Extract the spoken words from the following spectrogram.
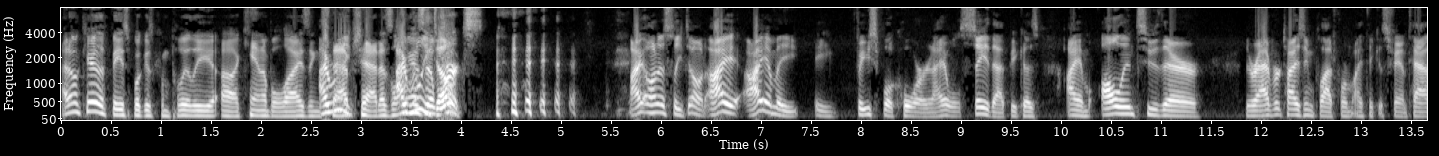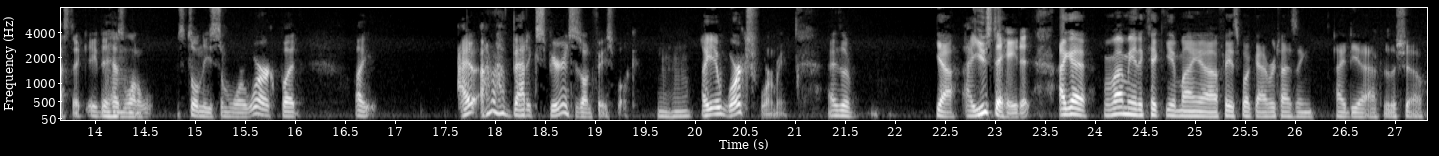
I don't care that Facebook is completely uh, cannibalizing I really- Snapchat as long I really as it don't. works. I honestly don't. I, I am a, a Facebook whore, and I will say that because I am all into their their advertising platform. I think is fantastic. It has a lot of still needs some more work, but like I, I don't have bad experiences on Facebook. Mm-hmm. Like it works for me. As a, yeah, I used to hate it. I got remind me to kick you my uh, Facebook advertising idea after the show.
